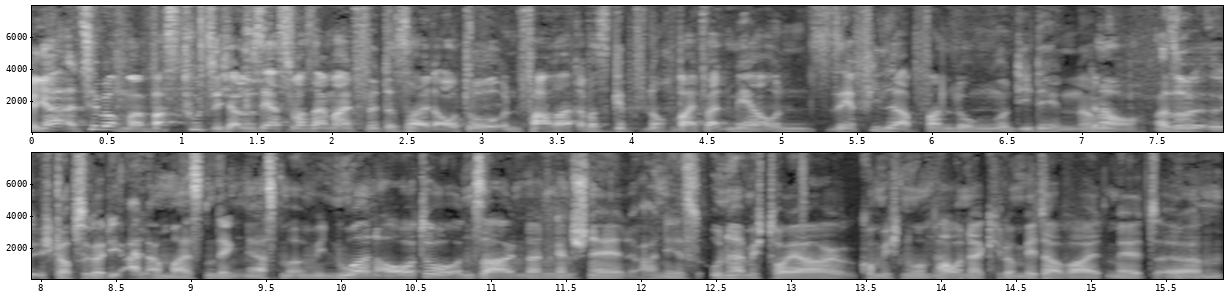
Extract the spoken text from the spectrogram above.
ja, erzähl mir doch mal, was tut sich? Also das Erste, was einem einfällt, ist halt Auto und Fahrrad, aber es gibt noch weit, weit mehr und sehr viele Abwandlungen und Ideen. Ne? Genau, also äh, ich glaube sogar die allermeisten denken erstmal irgendwie nur an Auto und sagen dann ganz schnell, ah nee, ist unheimlich teuer, komme ich nur ein paar hundert Kilometer weit mit, ähm,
